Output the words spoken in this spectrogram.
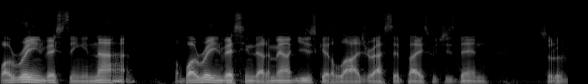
By reinvesting in that, or by reinvesting that amount, you just get a larger asset base, which is then sort of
